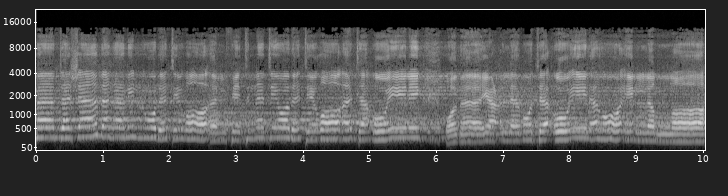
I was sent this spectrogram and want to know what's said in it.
ما تشابه منه ابتغاء الفتنة وابتغاء تأويله وما يعلم تأويله إلا الله.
